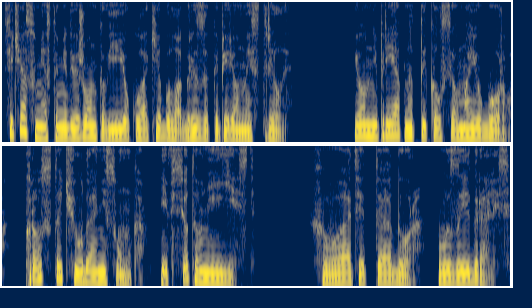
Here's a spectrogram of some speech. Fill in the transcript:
Сейчас вместо медвежонка в ее кулаке был огрызок оперенной стрелы. И он неприятно тыкался в моё горло. Просто чудо, а не сумка. И все то в ней есть. «Хватит, Теодора, вы заигрались».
